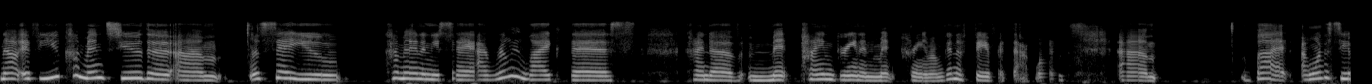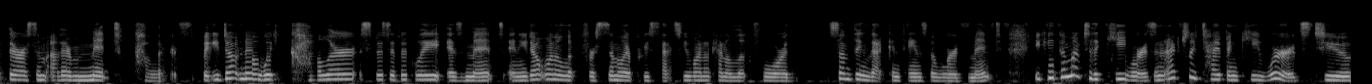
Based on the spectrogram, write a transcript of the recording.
Now, if you come into the, um, let's say you come in and you say, I really like this kind of mint, pine green and mint cream. I'm going to favorite that one. Um, but I want to see if there are some other mint colors. But you don't know which color specifically is mint, and you don't want to look for similar presets. You want to kind of look for something that contains the word mint. You can come up to the keywords and actually type in keywords to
